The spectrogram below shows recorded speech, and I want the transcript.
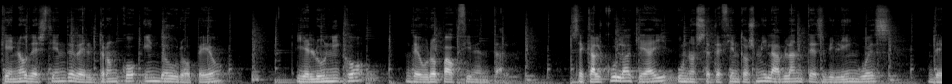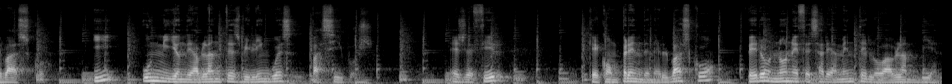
que no desciende del tronco indoeuropeo y el único de Europa Occidental. Se calcula que hay unos 700.000 hablantes bilingües de vasco y un millón de hablantes bilingües pasivos, es decir, que comprenden el vasco pero no necesariamente lo hablan bien.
